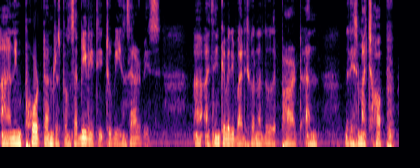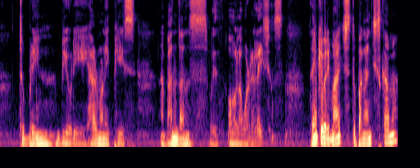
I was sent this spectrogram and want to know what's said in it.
an important responsibility to be in service. Uh, I think everybody's going to do the part, and there is much hope to bring beauty, harmony, peace, abundance with all our relations. Thank you very much Tupananchiskama,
